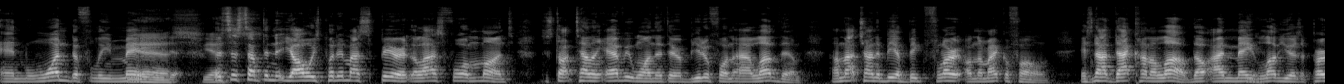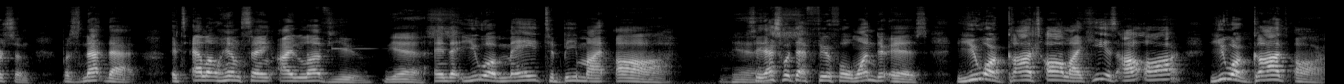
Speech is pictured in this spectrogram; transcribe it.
and wonderfully made. Yes, yes. This is something that you always put in my spirit the last four months to start telling everyone that they're beautiful and I love them. I'm not trying to be a big flirt on the microphone. It's not that kind of love, though I may love you as a person, but it's not that. It's Elohim saying, I love you Yes. and that you are made to be my ah. Yes. See, that's what that fearful wonder is. You are God's all, like He is our R. You are God's R.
